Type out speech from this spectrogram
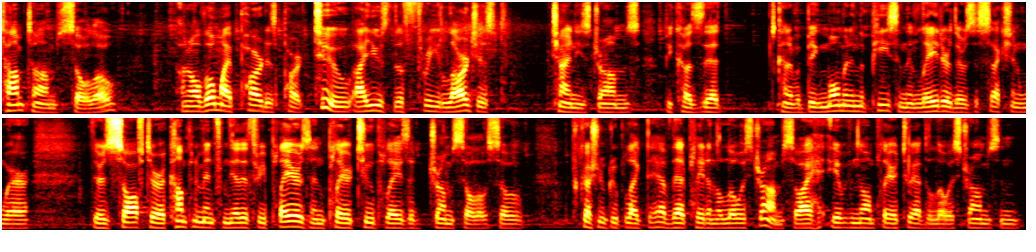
tom-tom solo, and although my part is part two, I use the three largest Chinese drums because that's kind of a big moment in the piece, and then later there's a section where there's softer accompaniment from the other three players, and player two plays a drum solo. So percussion group like to have that played on the lowest drums. So I, even though I'm player two, I have the lowest drums, and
